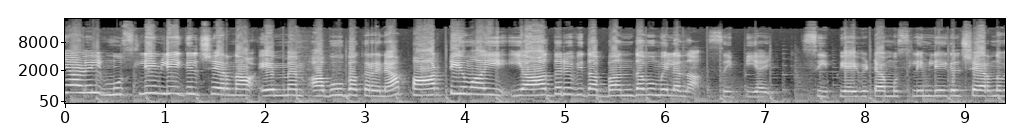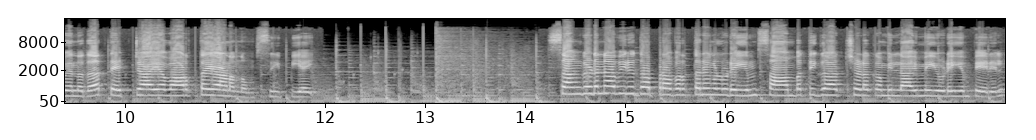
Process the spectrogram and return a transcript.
പാഞ്ഞാളിൽ മുസ്ലിം ലീഗിൽ ചേർന്ന എം എം അബൂബക്കറിന് പാർട്ടിയുമായി യാതൊരുവിധ ബന്ധവുമില്ലെന്ന് C P I. C P I വിട്ട മുസ്ലിം ലീഗിൽ ചേർന്നുവെന്നത് തെറ്റായ വാർത്തയാണെന്നും സി പി ഐ. സംഘടനാ വിരുദ്ധ പ്രവർത്തനങ്ങളുടെയും സാമ്പത്തിക അച്ചടക്കമില്ലായ്മയുടെയും പേരിൽ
